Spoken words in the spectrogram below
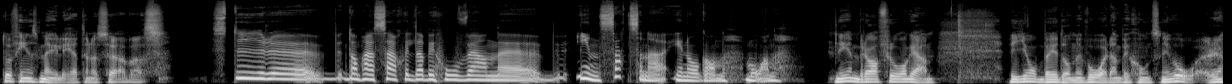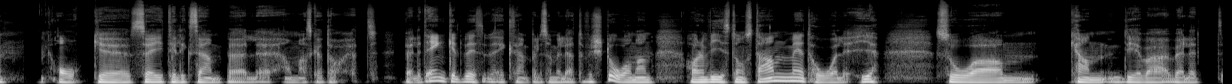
då finns möjligheten att sövas. Styr eh, de här särskilda behoven eh, insatserna i någon mån? Det är en bra fråga. Vi jobbar ju då med vårdambitionsnivåer. Och eh, säg till exempel, eh, om man ska ta ett väldigt enkelt exempel som är lätt att förstå. Om man har en visdomstand med ett hål i, så um, kan det vara väldigt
